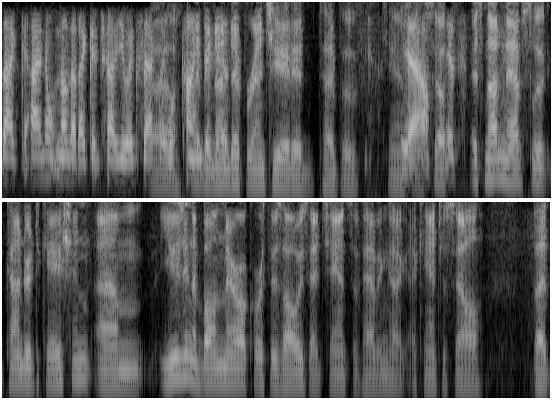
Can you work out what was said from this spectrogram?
Like I don't know that I could tell you exactly Uh, what kind maybe it an is. undifferentiated type of cancer. Yeah, so it's- it's, not an absolute contraindication. Um, using the bone marrow, of course, there's always that chance of having a, a cancer cell, but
